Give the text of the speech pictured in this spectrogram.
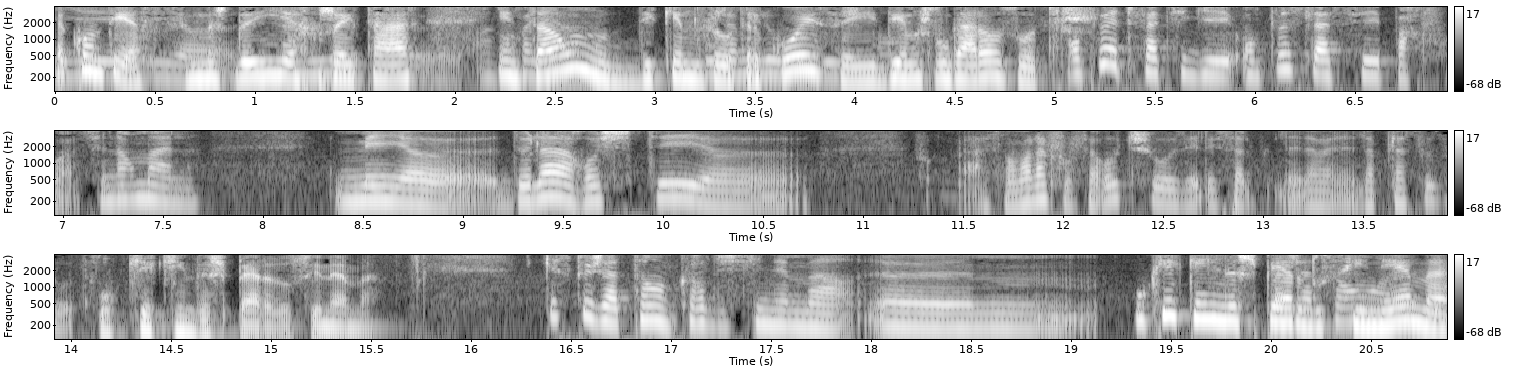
acontece, mas daí a rejeitar, então dediquemos a outra coisa e demos lugar aos outros. On peut être fatigué, on peut se lasser parfois, c'est normal. Mais euh, de là à rejeter, euh, à ce moment-là, il faut faire autre chose et laisser la, la, la place aux autres. O que é que ainda espera do cinema? Euh... O que é que ainda espero do cinema?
